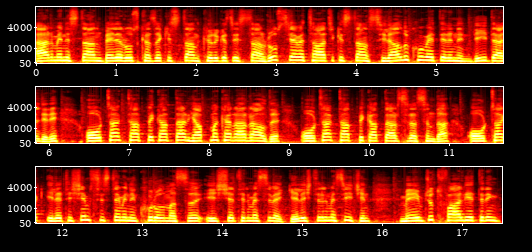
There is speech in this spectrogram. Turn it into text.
Ermenistan, Belarus, Kazakistan, Kırgızistan, Rusya ve Tacikistan silahlı kuvvetlerinin liderleri ortak tatbikatlar yapma kararı aldı. Ortak tatbikatlar sırasında ortak iletişim sisteminin kurulması, işletilmesi ve geliştirilmesi için mevcut faaliyetlerin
